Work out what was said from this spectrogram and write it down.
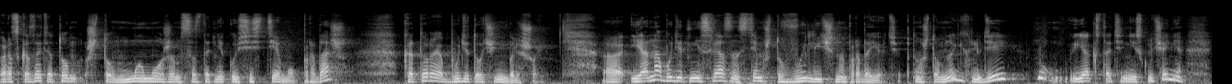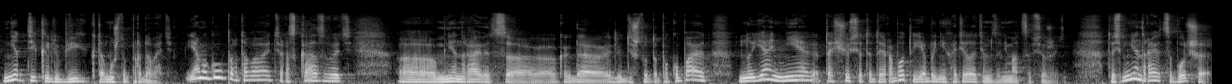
рассказать о том, что мы можем создать некую систему продаж, которая будет очень большой. Э, и она будет не связана с тем, что вы лично продаете. Потому что у многих людей, ну, я, кстати, не исключение, нет дикой любви к тому, чтобы продавать. Я могу продавать, рассказывать, э, мне нравится, когда люди что-то покупают, но я не тащусь от этой работы, я бы не хотел этим заниматься всю жизнь. То есть мне нравится больше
